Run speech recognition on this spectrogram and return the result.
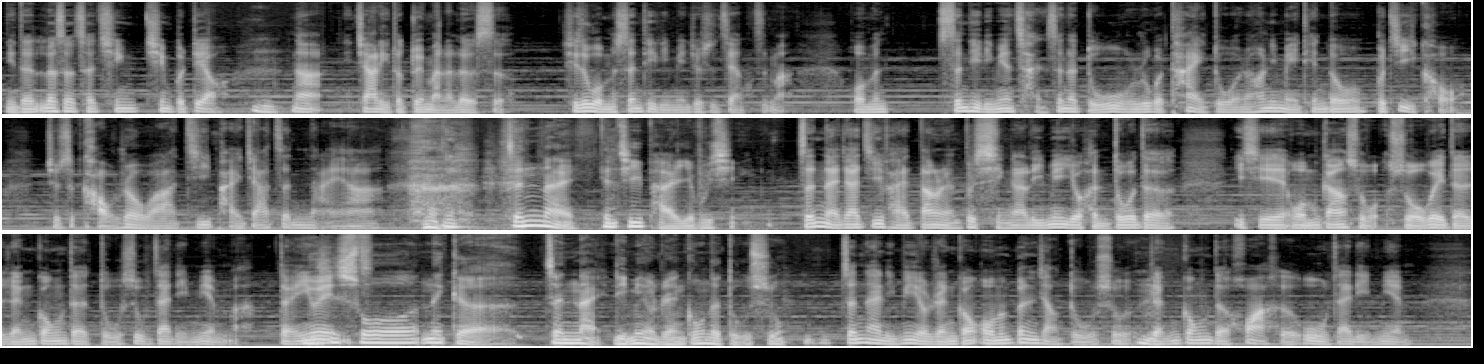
你的垃圾车清清不掉，嗯，那家里都堆满了垃圾。其实我们身体里面就是这样子嘛，我们。身体里面产生的毒物如果太多，然后你每天都不忌口，就是烤肉啊，鸡排加蒸奶啊，蒸奶跟鸡排也不行，蒸奶加鸡排当然不行啊，里面有很多的一些我们刚刚所所谓的人工的毒素在里面嘛。对，因为说那个真奶里面有人工的毒素，真奶里面有人工，我们不能讲毒素，人工的化合物在里面。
